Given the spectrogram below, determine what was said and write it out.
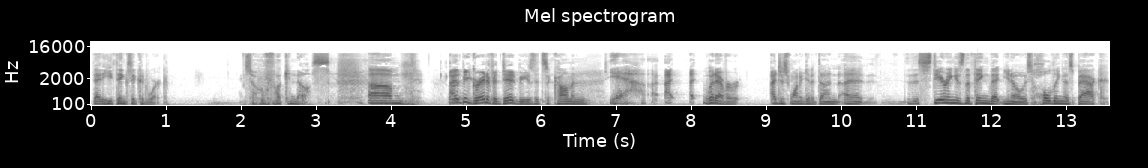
that he thinks it could work. So who fucking knows? Um, It'd be great if it did because it's a common. yeah, I, I, whatever. I just want to get it done. Uh, the steering is the thing that you know is holding us back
